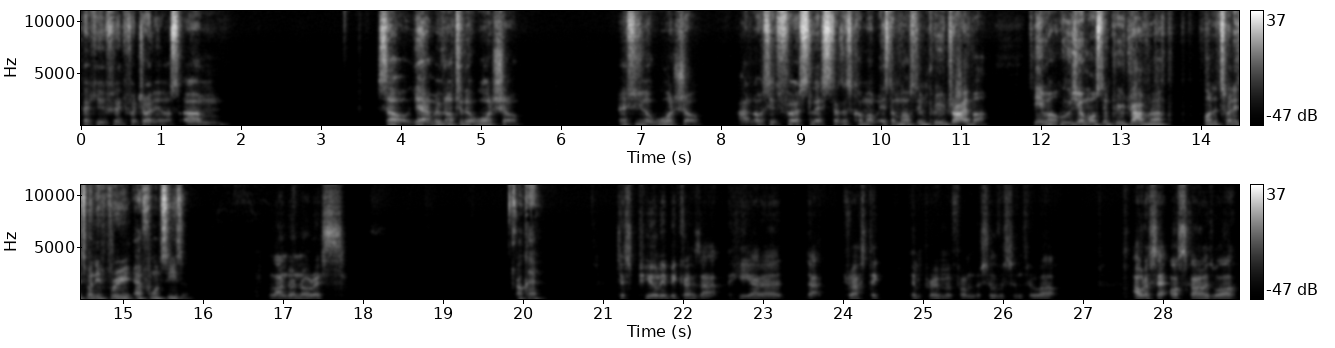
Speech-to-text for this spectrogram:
Thank you, thank you for joining us. Um. So yeah, moving on to the award show. An award show, and obviously the first list that has come up is the most improved driver. Timo, who's your most improved driver for the 2023 F1 season? Lando Norris, Okay. just purely because that he had a that drastic improvement from the Silverstone throughout. I would have said Oscar as well,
